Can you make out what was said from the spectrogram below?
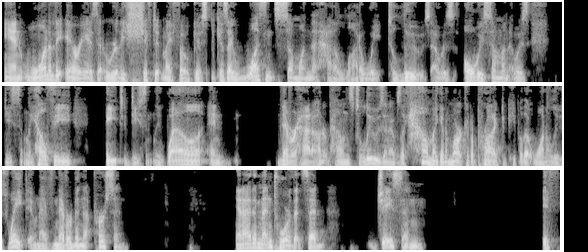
And one of the areas that really shifted my focus because I wasn't someone that had a lot of weight to lose. I was always someone that was decently healthy, ate decently well, and never had 100 pounds to lose. And I was like, how am I going to market a product to people that want to lose weight? And I've never been that person. And I had a mentor that said, Jason, if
